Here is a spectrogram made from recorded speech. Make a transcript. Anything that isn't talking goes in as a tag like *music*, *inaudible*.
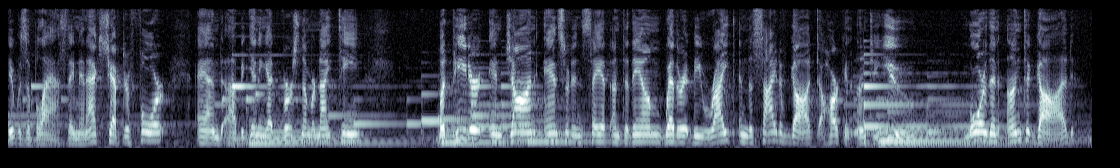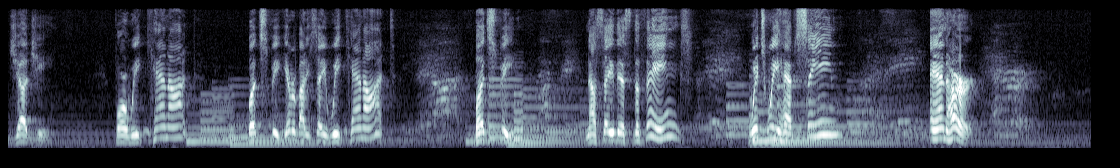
It was a blast. Amen. Acts chapter 4 and uh, beginning at verse number 19. But Peter and John answered and saith unto them, Whether it be right in the sight of God to hearken unto you more than unto God, judge ye. For we cannot but speak. Everybody say, We cannot, but speak. Now say this the things which we have seen and heard.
